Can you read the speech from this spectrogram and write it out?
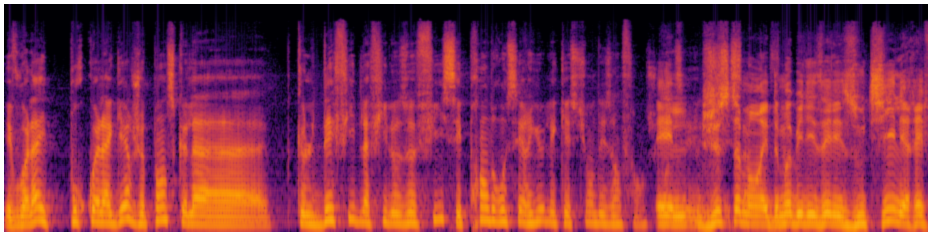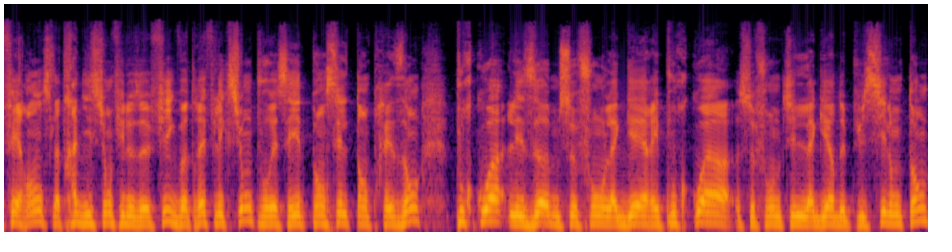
voilà. Pourquoi la guerre? Je pense que, la, que le défi de la philosophie, c'est prendre au sérieux les questions des enfants. Je Et justement, et de mobiliser les outils, les références, la tradition philosophique, votre réflexion pour essayer de penser le temps présent. Pourquoi les hommes se font la guerre et pourquoi se font-ils la guerre depuis si longtemps?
